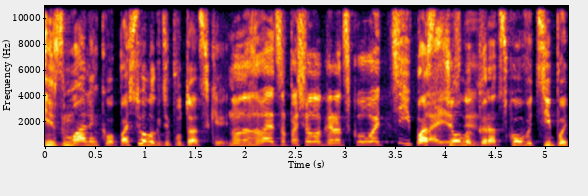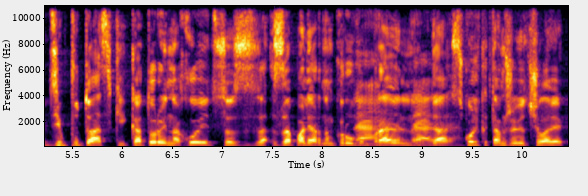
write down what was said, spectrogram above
Из маленького поселок депутатский. Но называется поселок городского типа. Поселок если- городского типа депутатский, который находится за, за полярным кругом, Да, правильно? да, да, да. Сколько там живет человек?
